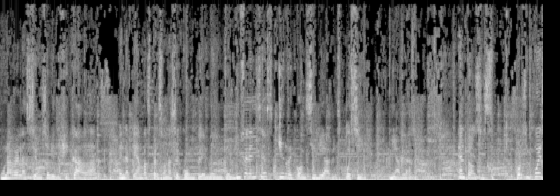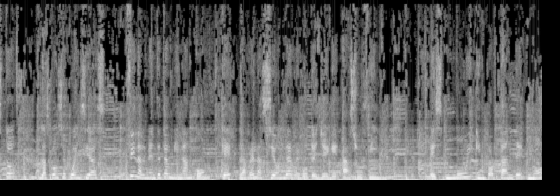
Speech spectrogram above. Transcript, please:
una relación solidificada en la que ambas personas se complementen. Diferencias irreconciliables, pues sí, ni hablar. Entonces, por supuesto, las consecuencias finalmente terminan con que la relación de rebote llegue a su fin. Es muy importante no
